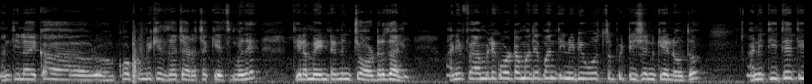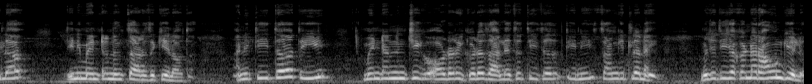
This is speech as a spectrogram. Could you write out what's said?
आणि तिला एका कौटुंबिक हिंसाचाराच्या केसमध्ये तिला मेंटेनन्सची ऑर्डर झाली. आणि फॅमिली कोर्टामध्ये पण तिने डिवोर्सचं पिटिशन केलं होतं. आणि तिथे तिला तिने मेंटेनन्सचा अर्ज केला होता. आणि तिथं ती मेंटेनन्सची ऑर्डर इकडं झाल्याचं तिथं तिने सांगितलं नाही. म्हणजे तिच्याकडनं राहून गेलं.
